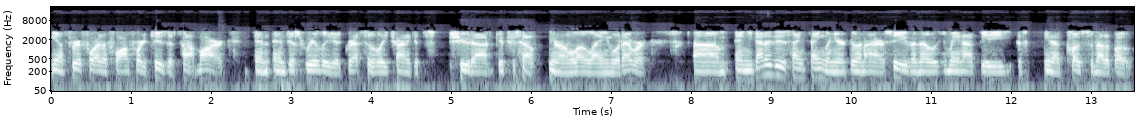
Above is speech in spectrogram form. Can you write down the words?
you know three or four of the 142s at top mark, and and just really aggressively trying to get shoot out, get yourself you know in a low lane, whatever. Um, and you got to do the same thing when you're doing IRC, even though you may not be you know close to another boat.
